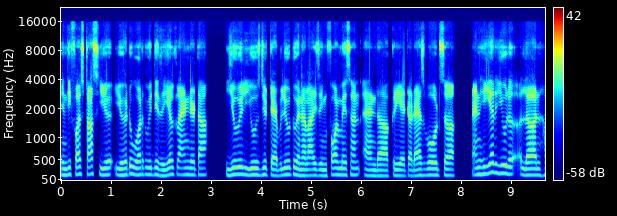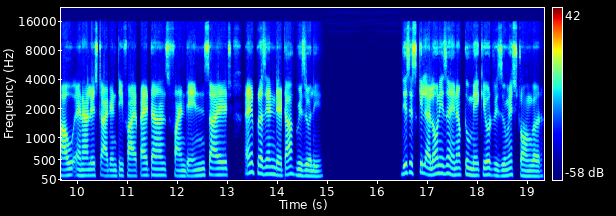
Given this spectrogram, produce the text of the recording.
in the first task, you, you have to work with the real client data. You will use the Tableau to analyze information and uh, create a dashboards. uh, and here you learn how analysts identify patterns, find the insights, and present data visually. This skill alone is enough to make your resume stronger.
